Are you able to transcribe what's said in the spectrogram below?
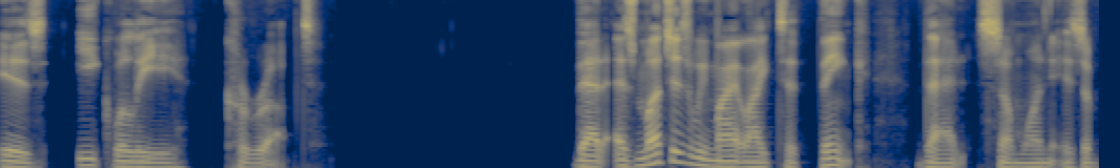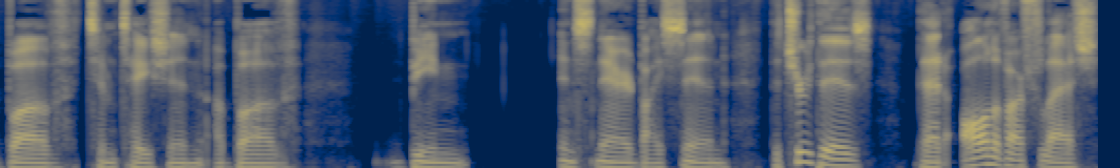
is equally corrupt. That as much as we might like to think that someone is above temptation, above being ensnared by sin, the truth is that all of our flesh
